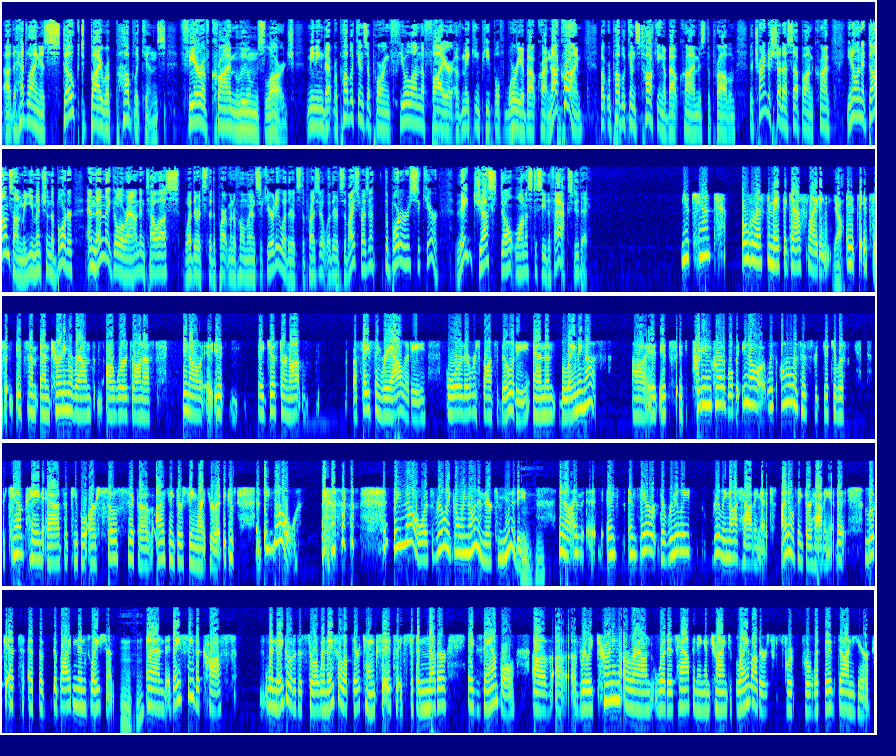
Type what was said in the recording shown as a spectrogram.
Uh, the headline is Stoked by Republicans, Fear of Crime Looms Large, meaning that Republicans are pouring fuel on the fire of making people worry about crime. Not crime, but Republicans talking about crime is the problem. They're trying to shut us up on crime. You know, and it dawns on me, you mentioned the border, and then they go around and tell us, whether it's the Department of Homeland Security, whether it's the president, whether it's the vice president, the border is secure. They just don't want us to see the facts, do they? You can't overestimate the gaslighting. Yeah. It, it's it's um, and turning around our words on us. You know, it, it they just are not facing reality or their responsibility, and then blaming us. Uh, it, it's it's pretty incredible. But you know, with all of this ridiculous, the campaign ads that people are so sick of, I think they're seeing right through it because they know. they know what's really going on in their community. Mm-hmm. You know, and and and they're they're really really not having it. I don't think they're having it. That look at at the the Biden inflation, Mm-hmm. and they see the costs when they go to the store when they fill up their tanks. It's it's just another example of uh, of really turning around what is happening and trying to blame others for for what they've done here.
